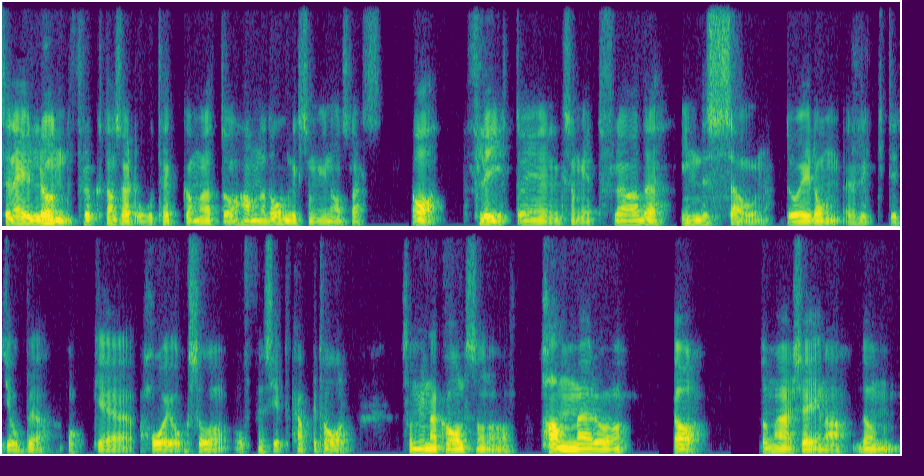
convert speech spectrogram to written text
Sen är ju Lund fruktansvärt otäcka att möta och hamnar de liksom i någon slags ja, flyt och liksom i ett flöde in the zone, då är de riktigt jobbiga och eh, har ju också offensivt kapital som Minna Karlsson och Hammer och ja, de här tjejerna. De,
